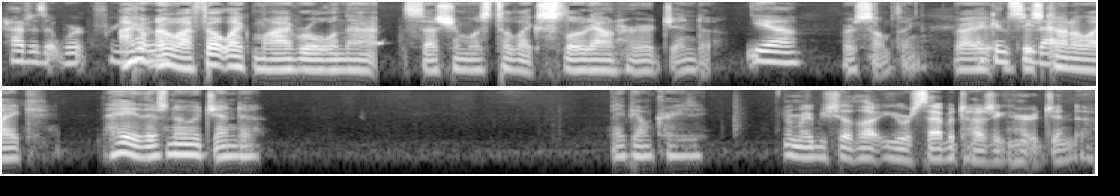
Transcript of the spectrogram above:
How does it work for you? I don't know. I felt like my role in that session was to like slow down her agenda Yeah, or something, right? can it was see just kind of like, hey, there's no agenda. Maybe I'm crazy. Or maybe she thought you were sabotaging her agenda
